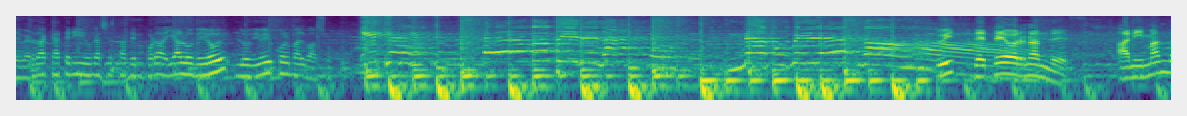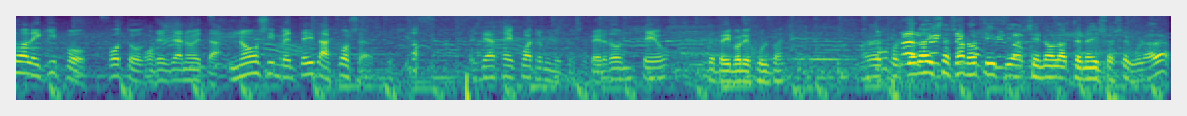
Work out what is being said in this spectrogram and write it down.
De verdad que ha tenido una sexta temporada. Ya lo de hoy, lo de hoy colma el vaso. Tweet de Teo Hernández. Animando al equipo. Foto desde Anoeta. No os inventéis las cosas. Desde hace cuatro minutos. Perdón, Teo. Te pedimos disculpas. A ver, ¿por qué dais esa noticia si no la tenéis asegurada?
